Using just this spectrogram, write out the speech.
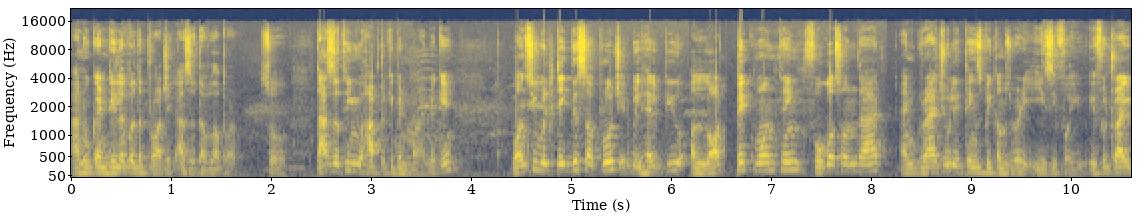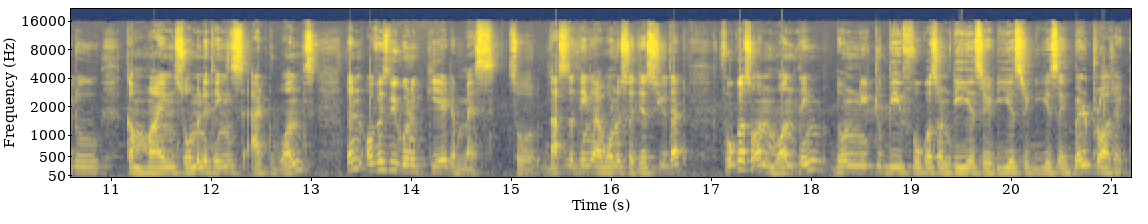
And who can deliver the project as a developer. So that's the thing you have to keep in mind okay once you will take this approach it will help you a lot. Pick one thing focus on that and gradually things becomes very easy for you. If you try to combine so many things at once then obviously you're going to create a mess. So that's the thing i want to suggest you that focus on one thing. Don't need to be focused on dsa dsa dsa build project.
